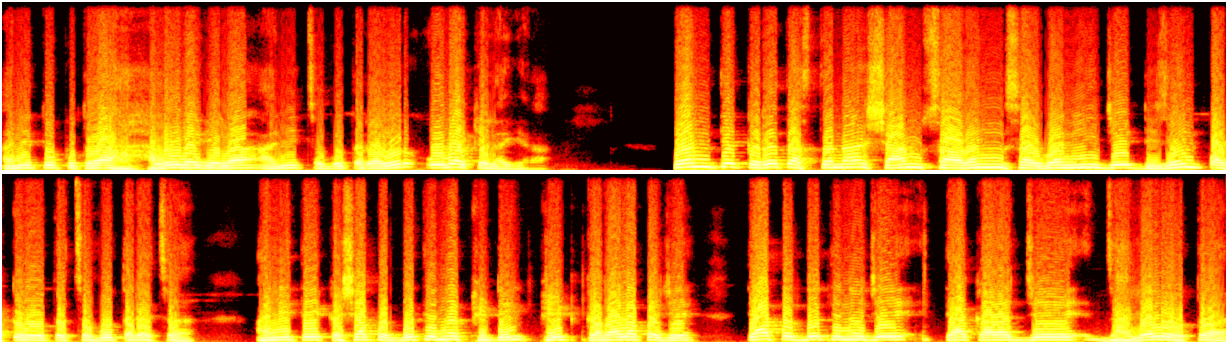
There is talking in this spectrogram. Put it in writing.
आणि तो पुतळा हलवला गेला आणि चबुतऱ्यावर उभा केला गेला. पण ते करत असताना श्याम सारंग साहेबांनी जे डिझाईन पाठवलं होतं चबुतऱ्याचं आणि ते कशा पद्धतीनं फिटिंग फिट करायला पाहिजे त्या पद्धतीनं जे त्या काळात जे झालेलं होतं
